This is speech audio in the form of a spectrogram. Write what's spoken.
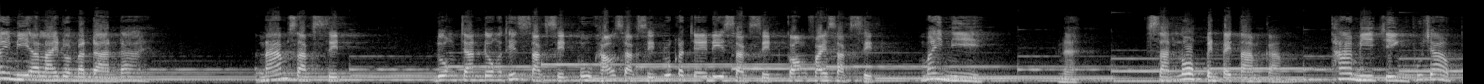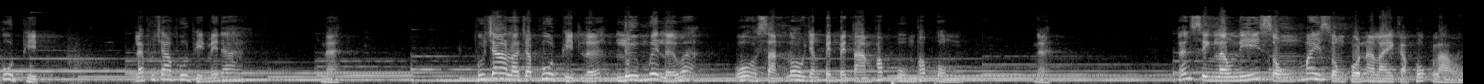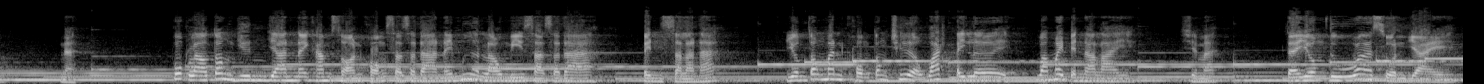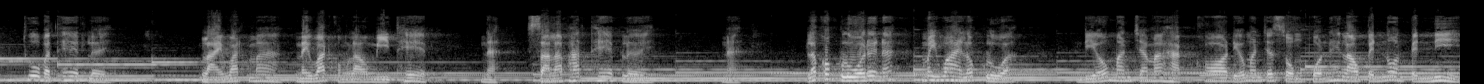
ไม่มีอะไรโดนบันดาลได้ น้ำศักดิ์สิทธิ์ ดวงจันทร์ดวงอาทิตย์ศักดิ์สิทธิ์ภูเขาศักดิ์สิทธิ์รุกขเจดีศักดิ์สิทธิ์กองไฟศักดิ์สิทธิ์ไม่มีนะสัตว์โลกเป็นไปตามกรรม ถ้ามีจริงผู้เจ้าพูดผิด และผู้เจ้าพูดผิดไม่ได้นะผู้เจ้าเราจะพูดผิดเหรอลืมไว้เลยว่า โอ้ สัตว์โลกยังเป็นไปตามพระภูมิพระพรมนะนั้นสิ่งเหล่านี้ส่งไม่ส่งผลอะไรกับพวกเรา นะพวกเราต้องยืนยันในคำสอนของศาสดาในเมื่อเรามีศาสดาเป็นสารณะโยมต้องมั่นคงต้องเชื่อวัดไปเลยว่าไม่เป็นอะไร ใช่ไหมแต่โยมดูว่าส่วนใหญ่ทั่วประเทศเลย หลายวัดมากในวัดของเรามีเทพนะสารพัดเทพเลยนะแล้วก็กลัวด้วยนะ ไม่ไหว้แล้วกลัว เดี๋ยวมันจะมาหักคอ เดี๋ยวมันจะส่งผลให้เราเป็นโน่นเป็นนี่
